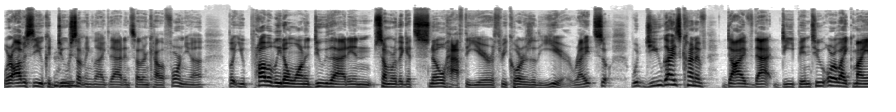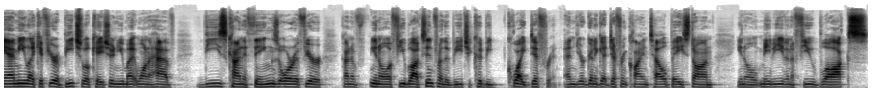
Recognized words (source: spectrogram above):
where obviously you could do mm-hmm. something like that in Southern California, but you probably don't want to do that in somewhere that gets snow half the year or three quarters of the year, right? So, would do you guys kind of dive that deep into, or like Miami, like if you're a beach location, you might want to have these kind of things, or if you're kind of you know a few blocks in from the beach, it could be quite different, and you're going to get different clientele based on you know maybe even a few blocks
